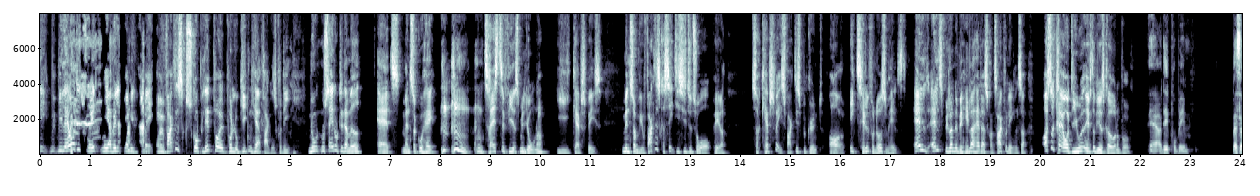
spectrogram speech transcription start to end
Det, vi laver det trade, men jeg vil, jeg, vil, jeg, vil, jeg vil faktisk skubbe lidt på, på logikken her faktisk, fordi nu, nu sagde du det der med, at man så kunne have 60-80 millioner i cap space. Men som vi jo faktisk har set de sidste to år, Peter, så er Capspace faktisk begyndt at ikke tælle for noget som helst. Alle, alle spillerne vil hellere have deres kontraktforlængelser, og så kræver de ud, efter de har skrevet under på Ja, og det er et problem. Altså,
